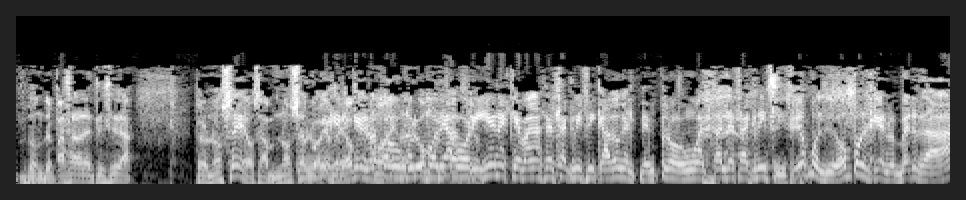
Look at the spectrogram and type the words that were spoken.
donde pasa la electricidad. Pero no sé, o sea, no sé porque que que no, no, son un grupo de aborígenes que van a ser sacrificados en el templo, en un altar de sacrificio, por Dios, porque no es verdad.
